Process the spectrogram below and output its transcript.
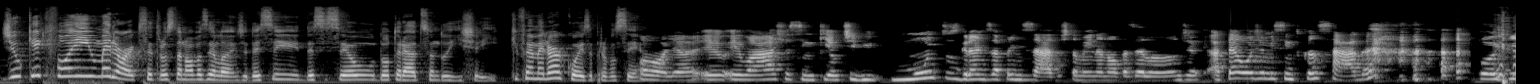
de o que, que foi o melhor que você trouxe da Nova Zelândia, desse, desse seu doutorado sanduíche aí. que foi a melhor coisa pra você? Olha, eu, eu acho assim que eu tive muitos grandes aprendizados também na Nova Zelândia. Até hoje eu me sinto cansada. Porque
